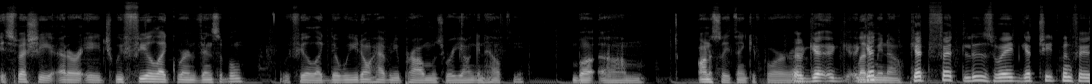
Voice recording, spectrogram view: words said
especially at our age, we feel like we're invincible. We feel like that we don't have any problems. We're young and healthy. But um, honestly, thank you for uh, Well, get, get, letting me know. get fit, lose weight, get treatment for your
